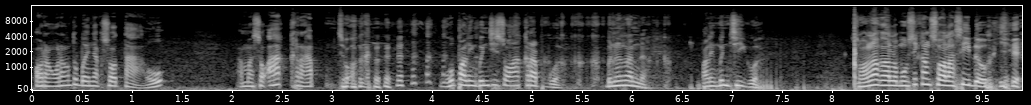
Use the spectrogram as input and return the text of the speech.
Orang-orang tuh banyak so tahu sama so akrab. So akrab. gue paling benci so akrab gue. Beneran dah. Paling benci gue. Soalnya kalau musik kan solasido. Iya.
